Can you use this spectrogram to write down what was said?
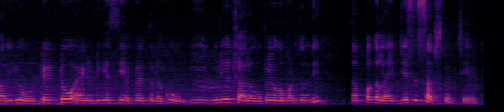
మరియు టెట్ అండ్ డిఎస్సి అభ్యర్థులకు ఈ వీడియో చాలా ఉపయోగపడుతుంది. తప్పక లైక్ చేసి సబ్స్క్రైబ్ చేయండి.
